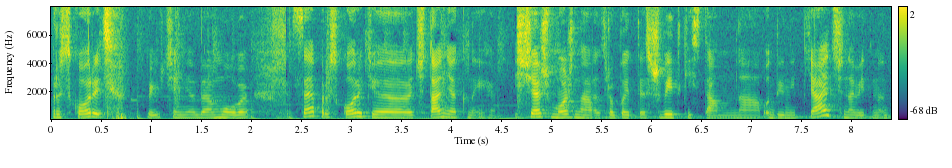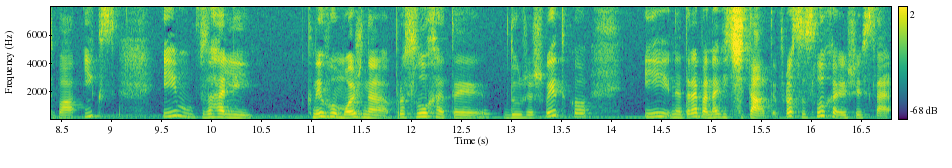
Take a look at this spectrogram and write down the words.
Прискорить вивчення да, мови. Це прискорить е, читання книги. Ще ж можна зробити швидкість там на 1,5 чи навіть на 2х, і взагалі книгу можна прослухати дуже швидко. І не треба навіть читати, просто слухаєш і все.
